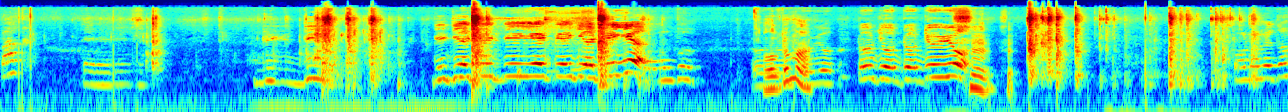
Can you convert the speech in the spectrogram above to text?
Bak. Oldu. Oldu mu? Hı, neden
